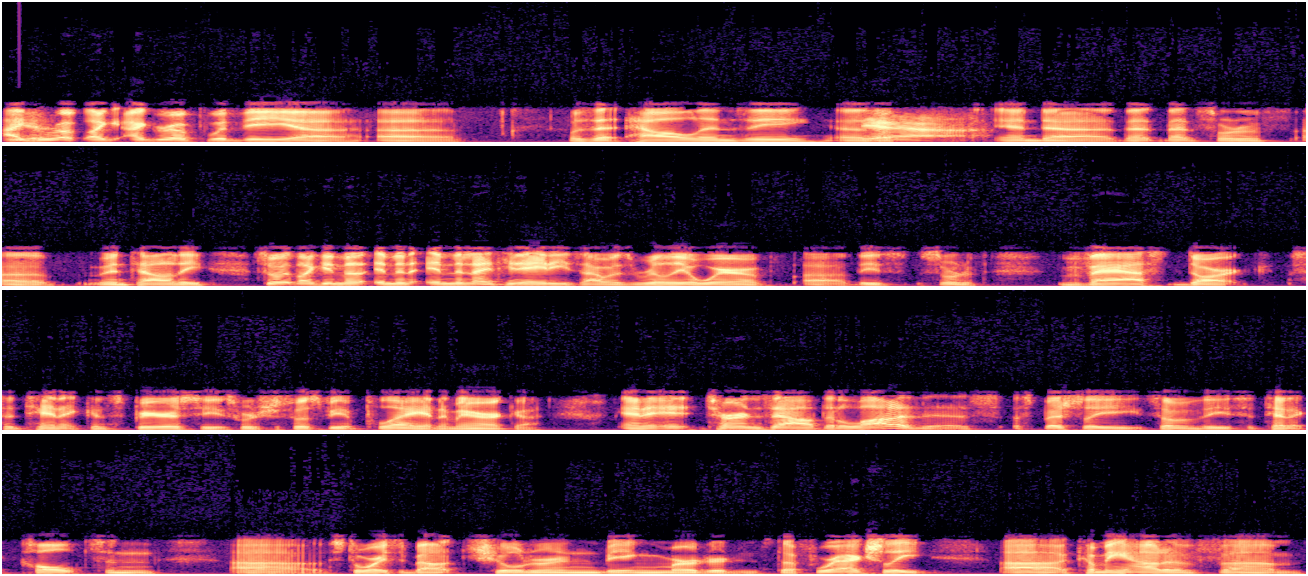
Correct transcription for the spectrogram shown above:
I yeah. grew up like I grew up with the uh, uh, was it Hal Lindsey? Uh, yeah, the, and uh, that that sort of uh, mentality. So like in the in the in the 1980s, I was really aware of uh, these sort of vast, dark, satanic conspiracies which are supposed to be at play in America. And it, it turns out that a lot of this, especially some of the satanic cults and uh, stories about children being murdered and stuff, were actually uh, coming out of um,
